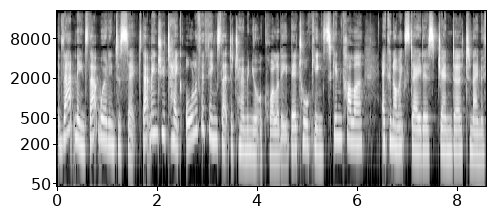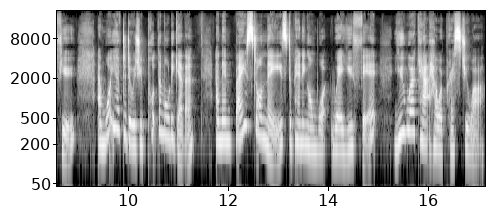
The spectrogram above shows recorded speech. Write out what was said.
that means that word intersect. That means you take all of the things that determine your equality. They're talking skin color, economic status, gender, to name a few. And what you have to do is you put them all together, and then based on these, depending on what where you fit, you work out how oppressed you are.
